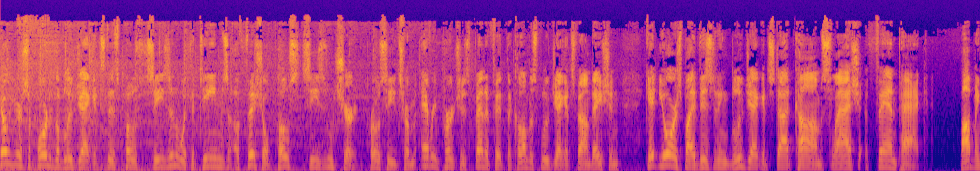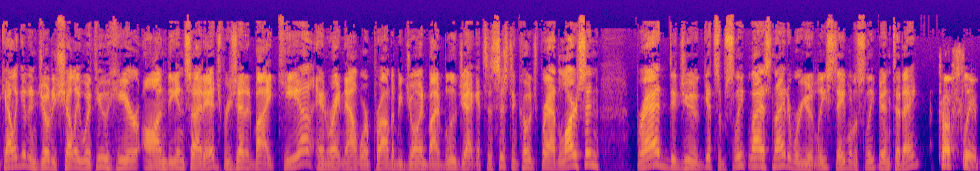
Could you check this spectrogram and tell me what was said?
Show your support of the Blue Jackets this postseason with the team's official postseason shirt. Proceeds from every purchase benefit the Columbus Blue Jackets Foundation. Get yours by visiting bluejackets.com slash fanpack. Bob McElligott and Jody Shelley with you here on The Inside Edge, presented by Kia. And right now we're proud to be joined by Blue Jackets assistant coach Brad Larsen. Brad, did you get some sleep last night, or were you at least able to sleep in today? Tough sleep.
